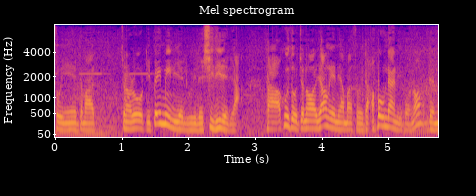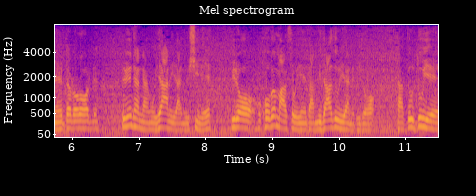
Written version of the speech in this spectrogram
ဆိုရင်ဒီမှာကျွန်တော်တို့ဒီပိတ်မိနေတဲ့လူတွေလည်းရှိသေးတယ်ဗျ ဒါအခုဆိုကျွန်တော်ရောက်နေတဲ့နေရာမှာဆိုရင်ဒါအပုံတန်နေပေါ့နော်ဒီနေ့တော်တော်ပြင်းပြင်းထန်ထန်ကိုရနေတာမျိုးရှိတယ်ပြီးတော့ဟိုဘက်မှာဆိုရင်ဒါမိသားစုတွေကနေပြီးတော့ဒါသူ့သူ့ရဲ့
